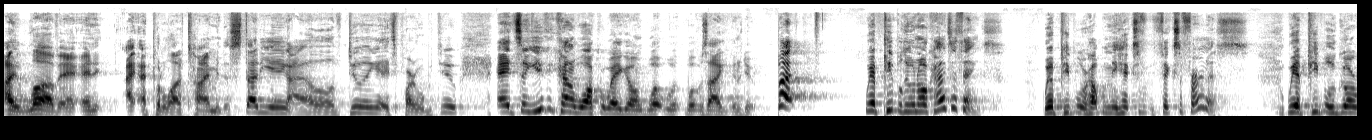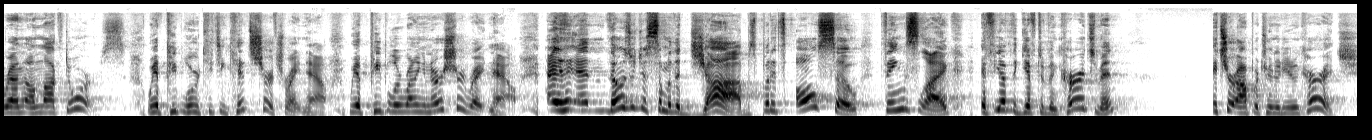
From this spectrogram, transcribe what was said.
I love. And, and I, I, put a lot of time into studying. I love doing it. It's part of what we do. And so you can kind of walk away going, what, what, what was I going to do? But we have people doing all kinds of things. We have people who are helping me fix, a furnace. We have people who go around and unlock doors. We have people who are teaching kids' church right now. We have people who are running a nursery right now. And, and, those are just some of the jobs, but it's also things like if you have the gift of encouragement, it's your opportunity to encourage.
